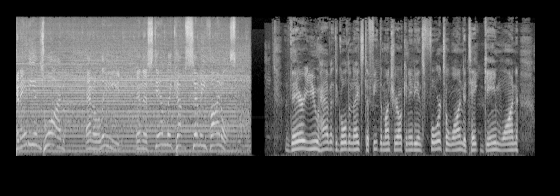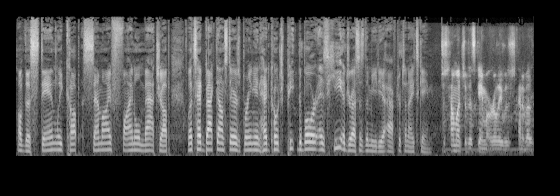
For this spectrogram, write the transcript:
Canadiens 1, and a lead in the Stanley Cup semifinals. There you have it. The Golden Knights defeat the Montreal Canadiens 4 to 1 to take game 1 of the Stanley Cup semifinal matchup. Let's head back downstairs, bring in head coach Pete DeBoer as he addresses the media after tonight's game. Just how much of this game early was just kind of a,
